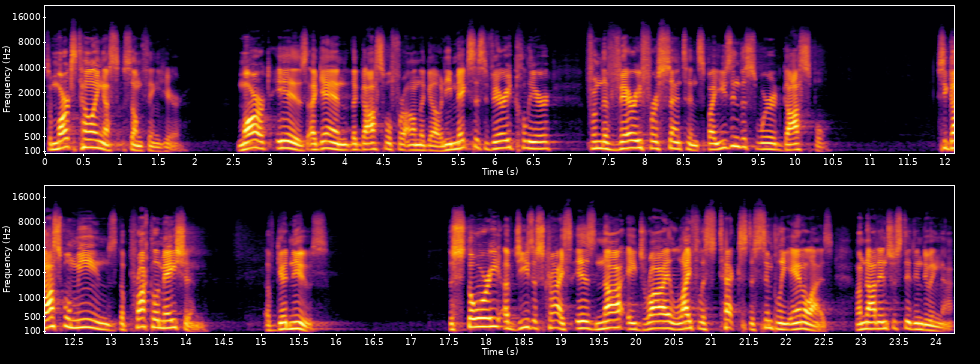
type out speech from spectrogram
So Mark's telling us something here. Mark is, again, the gospel for on the go. And he makes this very clear from the very first sentence by using this word gospel. See, gospel means the proclamation of good news. The story of Jesus Christ is not a dry, lifeless text to simply analyze. I'm not interested in doing that.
